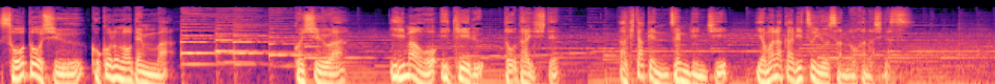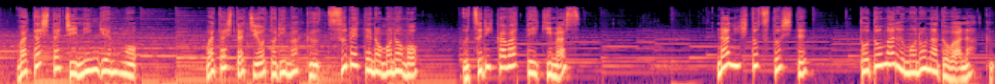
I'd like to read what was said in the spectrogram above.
総統集心の電話。今週は「今を生きる」と題して秋田県善林寺山中立雄さんのお話です。私たち人間も私たちを取り巻く全てのものも移り変わっていきます。何一つとしてとどまるものなどはなく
